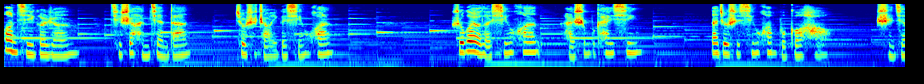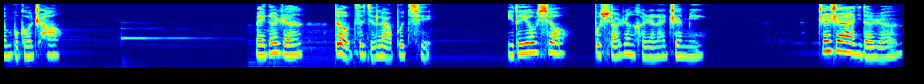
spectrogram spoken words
忘记一个人。其实很简单，就是找一个新欢。如果有了新欢还是不开心，那就是新欢不够好，时间不够长。每个人都有自己的了不起，你的优秀不需要任何人来证明。真正爱你的人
